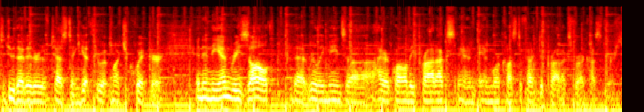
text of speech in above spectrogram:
to do that iterative testing, get through it much quicker. And in the end result, that really means uh, higher quality products and, and more cost-effective products for our customers.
